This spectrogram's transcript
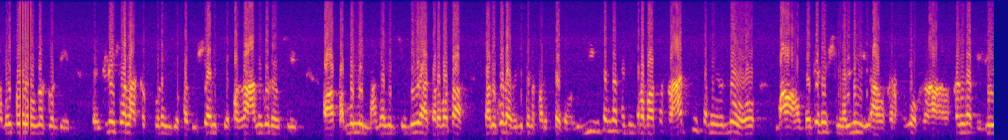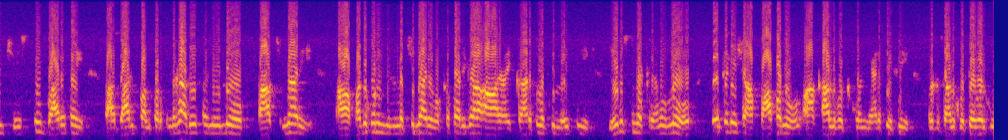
సమీపంలో ఉన్నటువంటి వెంకటేష్ వాళ్ళ అక్క కూడా ఇది ఒక విషయాన్ని చెప్పగా ఆమె కూడా వచ్చి ఆ తమ్ముడిని మందలించింది. ఆ తర్వాత తను కూడా వెళ్తున్న పరిస్థితి ఉంది. ఈ విధంగా తగ్గిన తర్వాత రాత్రి సమయంలో మా వెంకటేష్ మళ్ళీ ఆ ఒక రకంగా ఒక రకంగా బిహేవ్ చేస్తూ భార్యపై ఆ దాడి పాల్పడుతుండగా అదే సమయంలో ఆ చిన్నారి ఆ పదకొండు నెలల చిన్నారి ఒక్కసారిగా ఆ యొక్క అరుపులకు లేచి ఏడుస్తున్న క్రమంలో వెంకటేష్ ఆ పాపను ఆ కాలు పట్టుకొని నడిపేసి రెండు సార్లు కొట్టే వరకు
